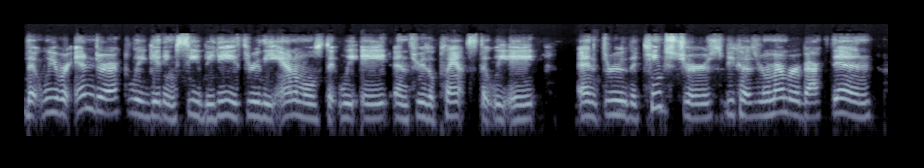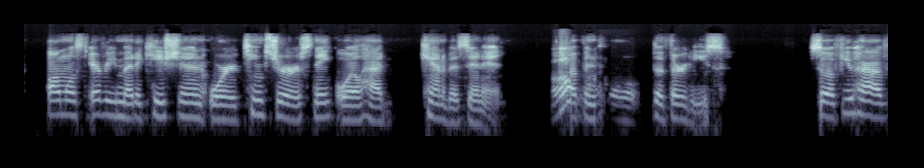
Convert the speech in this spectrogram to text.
that we were indirectly getting CBD through the animals that we ate and through the plants that we ate and through the tinctures, because remember back then, almost every medication or tincture or snake oil had cannabis in it Oh, up until the 30s. So if you have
